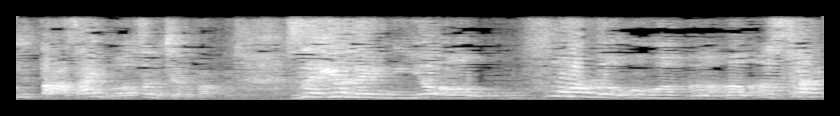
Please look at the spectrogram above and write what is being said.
以打在我上讲吧。谁能有福禄生？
